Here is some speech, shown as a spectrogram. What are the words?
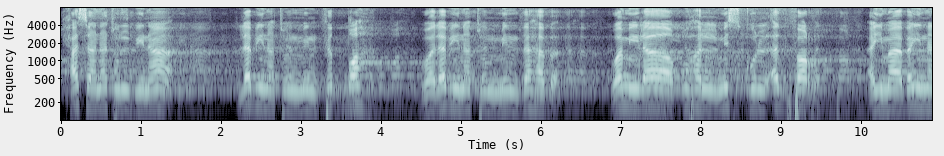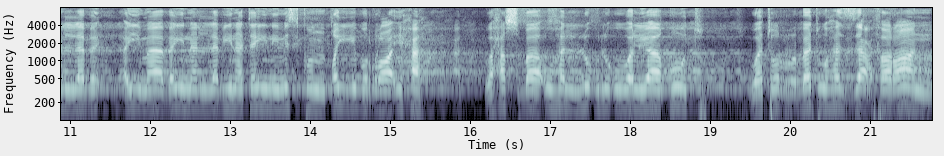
حسنة البناء لبنة من فضة ولبنة من ذهب وملاطها المسك الأذفر أي ما بين اللب أي ما بين اللبنتين مسك طيب الرائحة. وحصباؤها اللؤلؤ والياقوت وتربتها الزعفران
